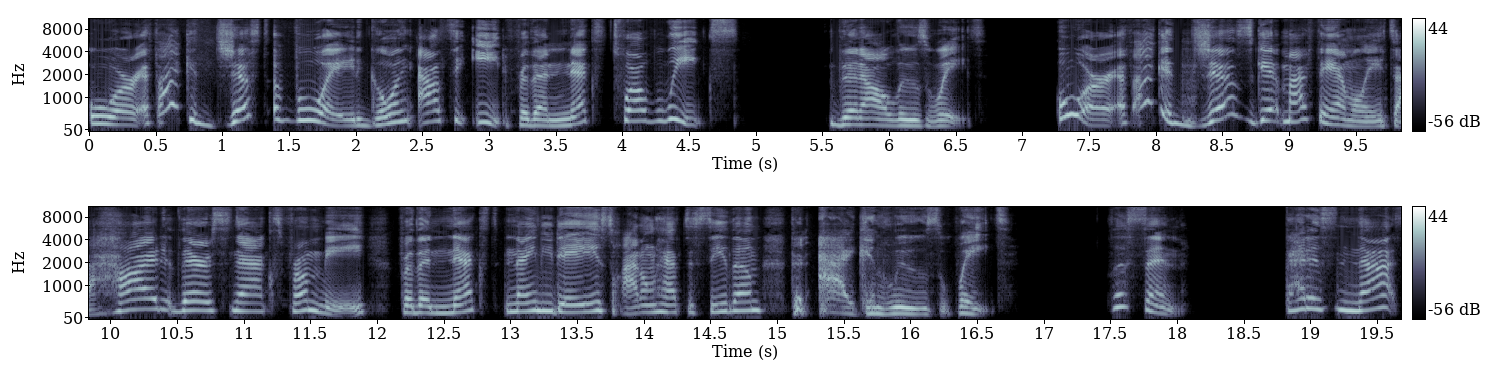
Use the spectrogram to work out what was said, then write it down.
Or if I could just avoid going out to eat for the next 12 weeks, then I'll lose weight. Or if I could just get my family to hide their snacks from me for the next 90 days so I don't have to see them, then I can lose weight. Listen, that is not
